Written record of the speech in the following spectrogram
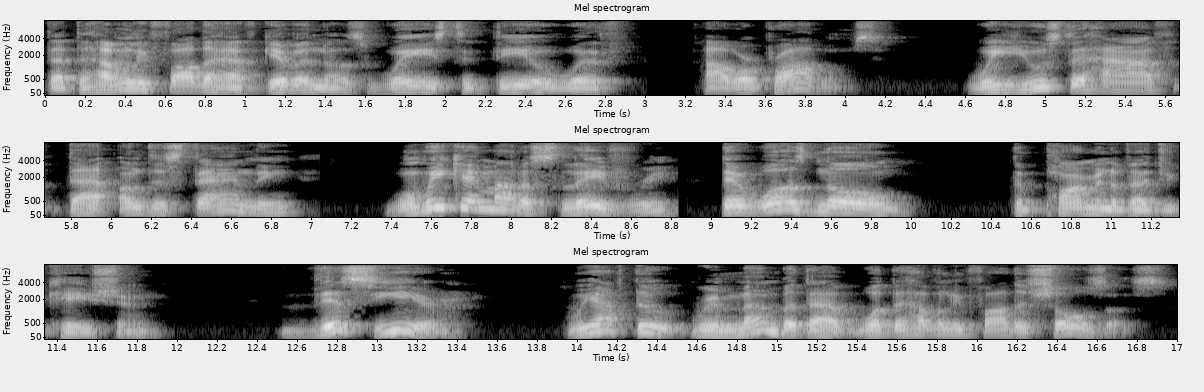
that the Heavenly Father have given us ways to deal with our problems. We used to have that understanding. When we came out of slavery, there was no Department of Education. This year, we have to remember that what the Heavenly Father shows us.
